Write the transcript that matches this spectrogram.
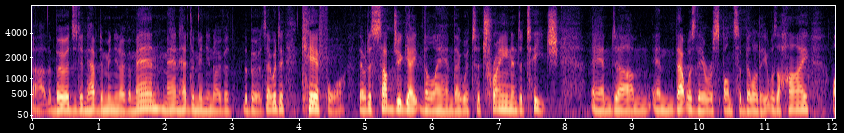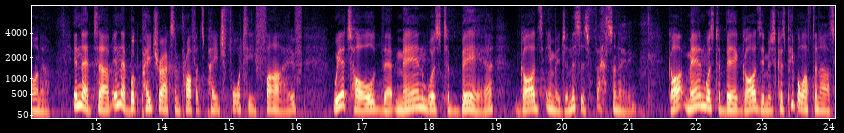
Uh, the birds didn't have dominion over man, man had dominion over the birds. They were to care for, they were to subjugate the land, they were to train and to teach, and, um, and that was their responsibility. It was a high honor. In that, uh, in that book, Patriarchs and Prophets, page 45, we are told that man was to bear God's image, and this is fascinating. God, man was to bear God's image because people often ask,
